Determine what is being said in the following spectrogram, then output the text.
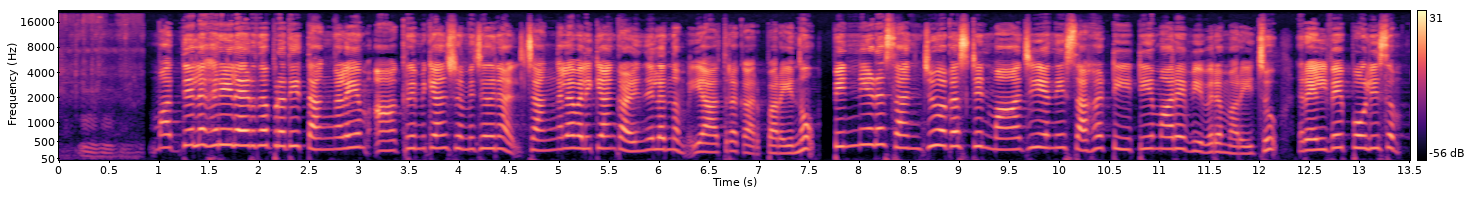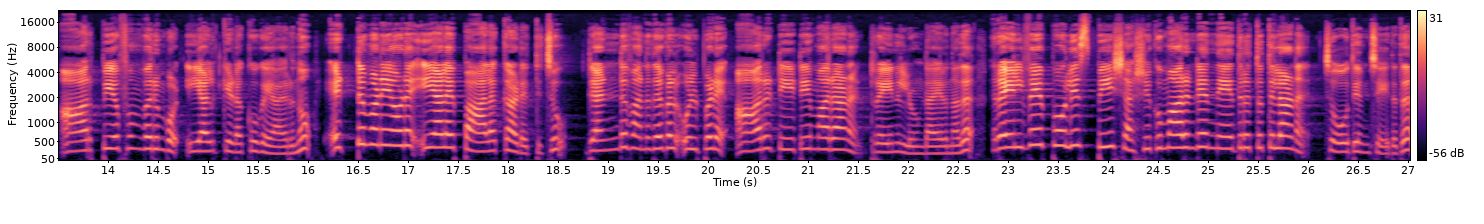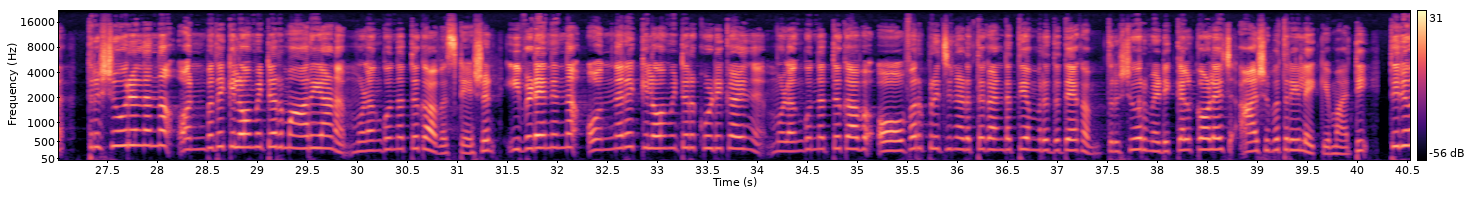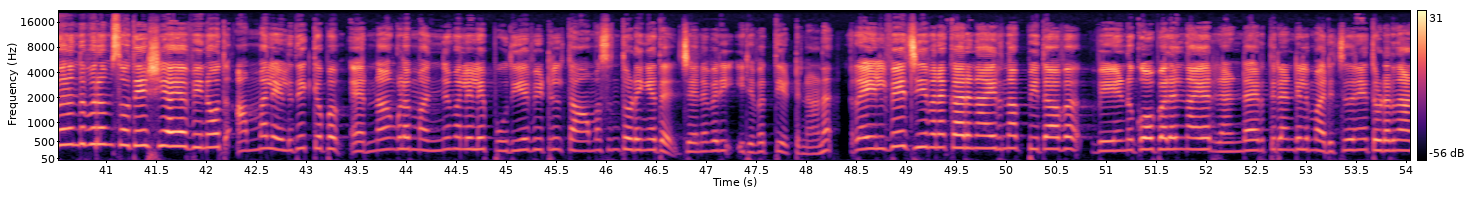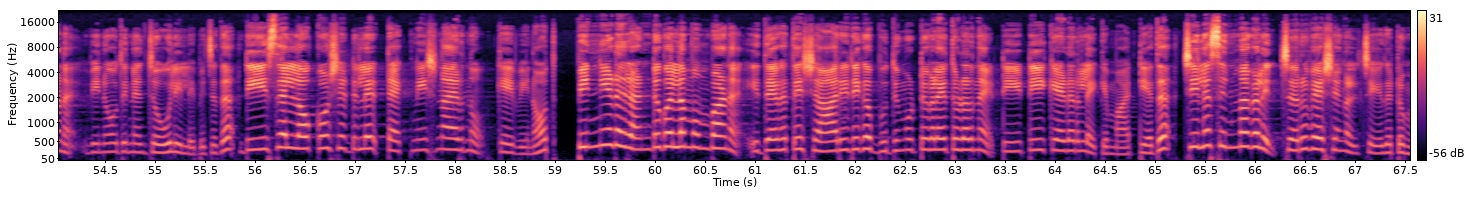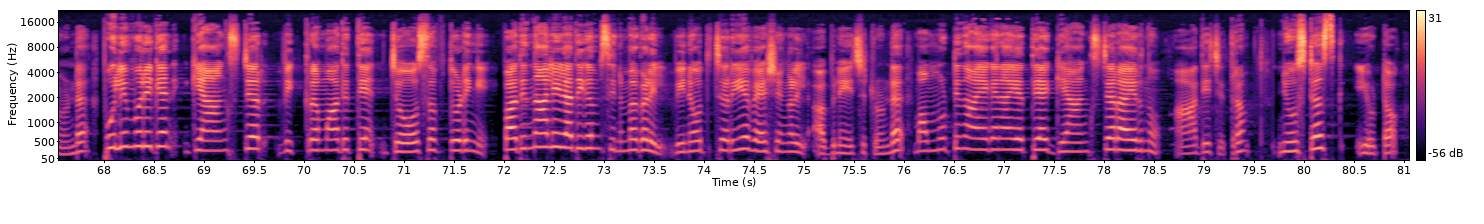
മദ്യലഹരിയിലായിരുന്ന പ്രതി തങ്ങളെയും ആക്രമിക്കാൻ ശ്രമിച്ചതിനാൽ ചങ്ങല വലിക്കാൻ കഴിഞ്ഞില്ലെന്നും യാത്രക്കാർ പറയുന്നു. പിന്നീട് സഞ്ജു അഗസ്റ്റിൻ മാജി എന്നീ സഹ ടി ടിമാരെ വിവരം അറിയിച്ചു. റെയിൽവേ പോലീസും ആർ പി എഫും വരുമ്പോൾ ഇയാൾ കിടക്കുകയായിരുന്നു. എട്ട് മണിയോടെ ഇയാളെ പാലക്കാട് എത്തിച്ചു. രണ്ട് വനിതകൾ ഉൾപ്പെടെ ആറ് ടി ടിമാരാണ് ട്രെയിനിൽ ഉണ്ടായിരുന്നത് റെയിൽവേ പോലീസ് പി ശശികുമാറിന്റെ നേതൃത്വത്തിലാണ് ചോദ്യം ചെയ്തത്. തൃശൂരിൽ നിന്ന് ഒൻപത് കിലോമീറ്റർ മാറിയാണ് മുളങ്കുന്നത്തുകാവ് സ്റ്റേഷൻ. ഇവിടെ നിന്ന് ഒന്നര കിലോമീറ്റർ കൂടി കഴിഞ്ഞ് മുളങ്കുന്നത്തുകാവ് ഓവർ ബ്രിഡ്ജിനടുത്ത് കണ്ടെത്തിയ മൃതദേഹം തൃശൂർ മെഡിക്കൽ കോളേജ് ആശുപത്രിയിലേക്ക് മാറ്റി. തിരുവനന്തപുരം സ്വദേശിയായ വിനോദ് അമ്മ ലളിതയ്ക്കൊപ്പം എറണാകുളം മഞ്ഞുമലയിലെ പുതിയ വീട്ടിൽ താമസം തുടങ്ങിയത് ജനുവരി ഇരുപത്തിയെട്ടിനാണ്. റെയിൽവേ ജീവനക്കാരനായിരുന്ന പിതാവ് വേണുഗോപാലൻ നായർ രണ്ടായിരത്തി രണ്ടിൽ മരിച്ചതിനെ തുടർന്നാണ് വിനോദിന് ജോലി ലഭിച്ചത്. ഡീസൽ ലോക്കോ ഷെഡിലെ ടെക്നീഷ്യനായിരുന്നു കെ വിനോദ്. പിന്നീട് രണ്ടു കൊല്ലം മുമ്പാണ് ഇദ്ദേഹത്തെ ശാരീരിക ബുദ്ധിമുട്ടുകളെ തുടർന്ന് ടി ടി കേഡറിലേക്ക് മാറ്റിയത്. ചില സിനിമകളിൽ ചെറുവേഷങ്ങൾ ചെയ്തിട്ടുമുണ്ട്. പുലിമുരുകൻ ഗ്യാങ്സ്റ്റർ വിക്രമാദിത്യൻ ജോസഫ് തുടങ്ങി പതിനാലിലധികം സിനിമകളിൽ വിനോദ് ചെറിയ വേഷങ്ങളിൽ അഭിനയിച്ചിട്ടുണ്ട്. മമ്മൂട്ടി നായകനായി എത്തിയ ഗ്യാങ്സ്റ്റർ ആയിരുന്നു ആദ്യ ചിത്രം. News desk യൂടോക്ക്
